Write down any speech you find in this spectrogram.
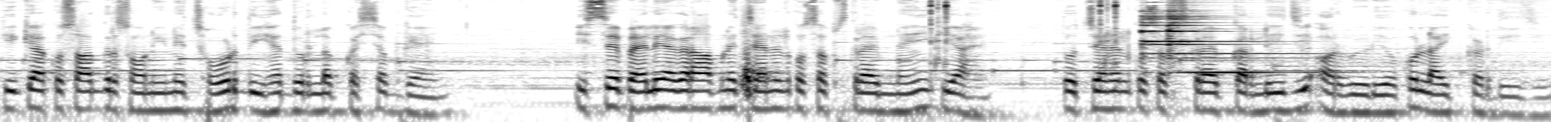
कि क्या कुशाग्र सोनी ने छोड़ दी है दुर्लभ कश्यप गैंग। इससे पहले अगर आपने चैनल को सब्सक्राइब नहीं किया है तो चैनल को सब्सक्राइब कर लीजिए और वीडियो को लाइक कर दीजिए।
